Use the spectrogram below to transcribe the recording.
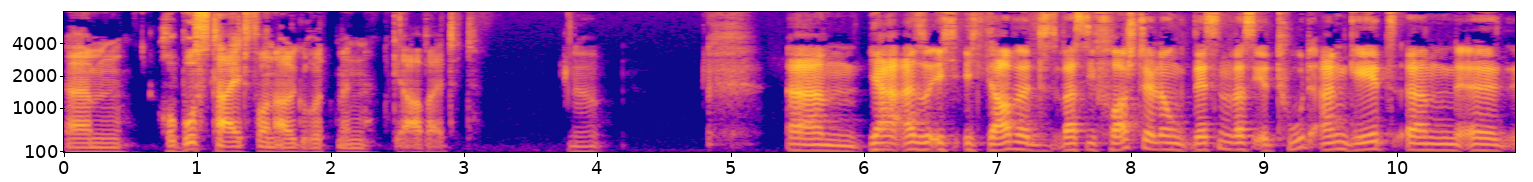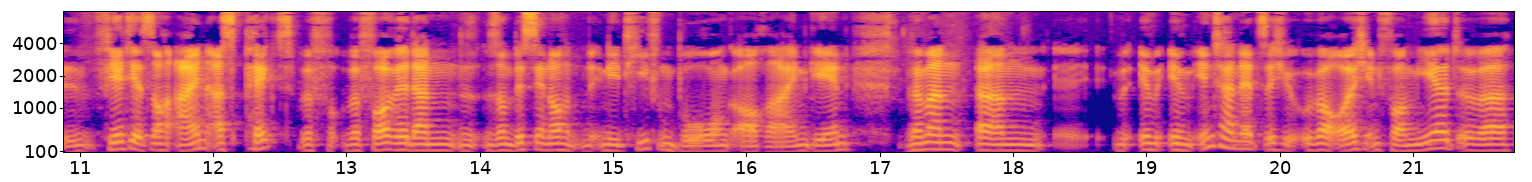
ähm, Robustheit von Algorithmen gearbeitet. Ja. Ähm, ja, also ich, ich glaube, was die Vorstellung dessen, was ihr tut, angeht, ähm, äh, fehlt jetzt noch ein Aspekt, bevor, bevor wir dann so ein bisschen noch in die Tiefenbohrung auch reingehen. Wenn man ähm, im, im Internet sich über euch informiert, über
